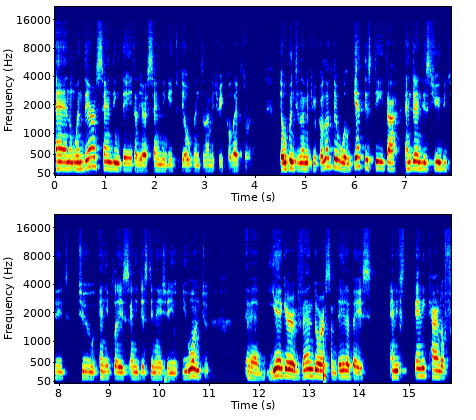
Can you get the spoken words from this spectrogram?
And when they are sending data, they are sending it to the OpenTelemetry collector. The OpenTelemetry collector will get this data and then distribute it to any place, any destination you, you want to. Uh, Jaeger, vendor, some database, and if any kind of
